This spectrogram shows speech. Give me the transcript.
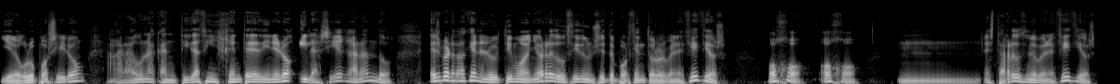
y el Grupo Siro ha ganado una cantidad ingente de dinero y la sigue ganando. Es verdad que en el último año ha reducido un 7% los beneficios. Ojo, ojo, Mm, está reduciendo beneficios.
